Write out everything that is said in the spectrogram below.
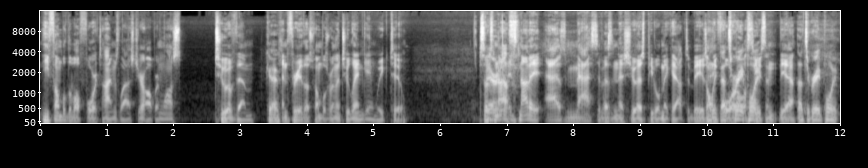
he fumbled the ball four times last year. Auburn lost two of them, Okay. and three of those fumbles were in the Tulane game week too. So Fair it's not it's not a, as massive as an issue as people make it out to be. It's only Hey, that's a four great all point. season. Yeah, That's a great point.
